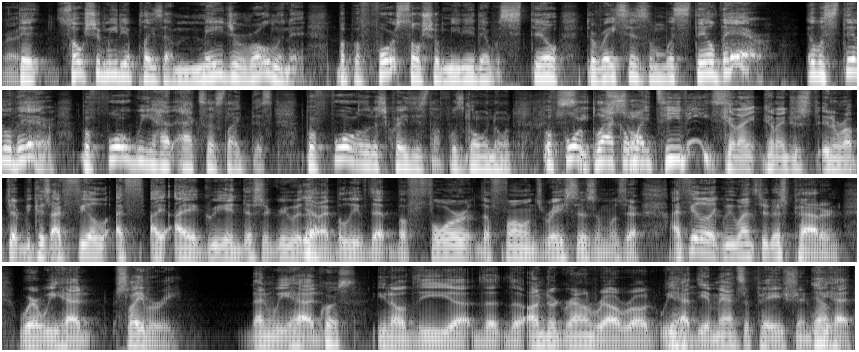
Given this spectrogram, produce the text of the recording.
The social media plays a major role in it. But before social media, there was still the racism was still there. It was still there before we had access like this. Before all of this crazy stuff was going on. Before See, black so and white TVs. Can I can I just interrupt there because I feel I I agree and disagree with that. I believe that before the phones, racism was there. I feel like we went through this pattern where we had slavery, then we had of course. you know the uh, the the underground railroad. We Yeah. had the emancipation. Yep. We had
